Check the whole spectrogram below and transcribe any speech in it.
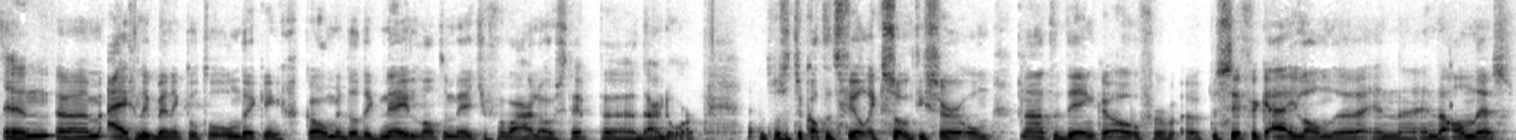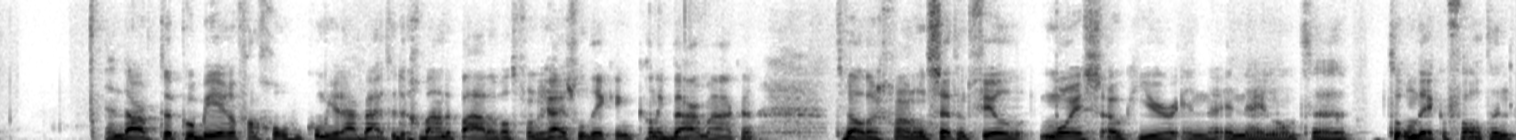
En um, eigenlijk ben ik tot de ontdekking gekomen dat ik Nederland een beetje verwaarloosd heb uh, daardoor. Het was natuurlijk altijd veel exotischer om na te denken over uh, Pacific-eilanden en, uh, en de Andes. En daar te proberen van, goh, hoe kom je daar buiten de gebaande paden? Wat voor een reisontdekking kan ik daar maken? Terwijl er gewoon ontzettend veel moois ook hier in, in Nederland te ontdekken valt. En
